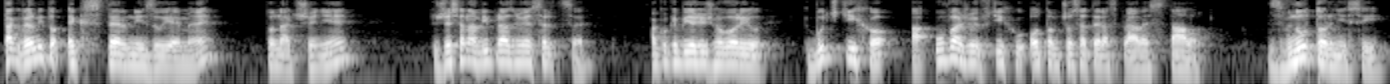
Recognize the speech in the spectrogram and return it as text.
Tak veľmi to externizujeme, to nadšenie, že sa nám vyprázdňuje srdce. Ako keby Ježiš hovoril, buď ticho a uvažuj v tichu o tom, čo sa teraz práve stalo. Zvnútorni si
